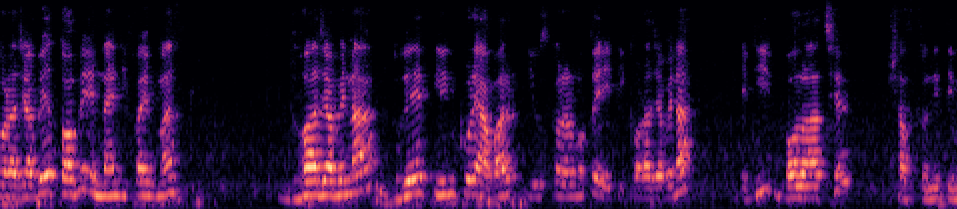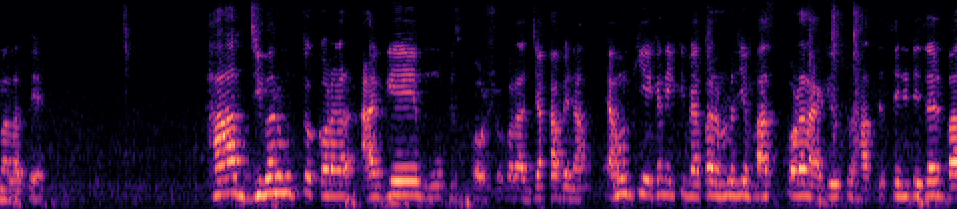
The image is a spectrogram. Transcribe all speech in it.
করা যাবে। তবে এন নাইনটি ফাইভ মাস্ক ধোয়া যাবে না, ধুয়ে ক্লিন করে আবার ইউজ করার মতো এটি করা যাবে না। এটি বলা আছে স্বাস্থ্য নীতিমালাতে হাত জীবাণুমুক্ত করার আগে মুখ স্পর্শ করা যাবে না। এমনকি এখানে একটি ব্যাপার হলো যে মাস্ক পরার আগে একটু হাতে স্যানিটাইজার বা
